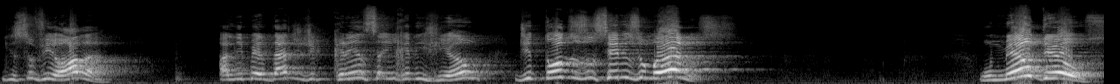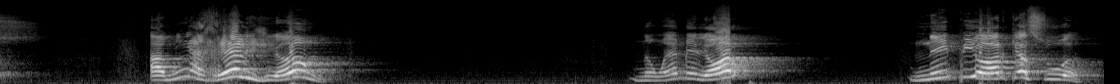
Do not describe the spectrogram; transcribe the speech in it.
Isso viola a liberdade de crença e religião de todos os seres humanos. O meu Deus, a minha religião, não é melhor nem pior que a sua.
